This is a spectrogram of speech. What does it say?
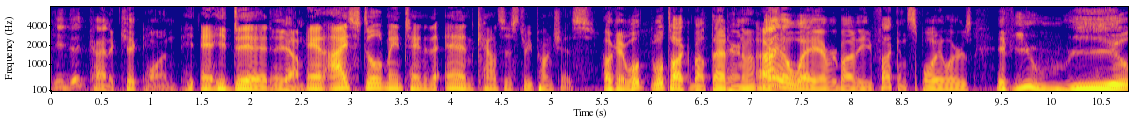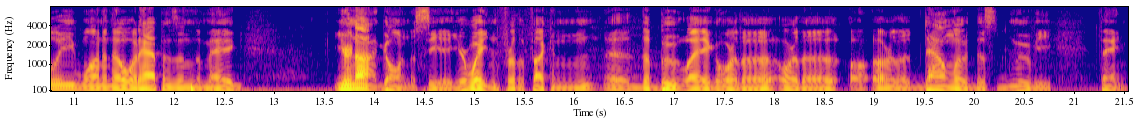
He did kind of kick one. He, and he did. Yeah. And I still maintain that the end counts as three punches. Okay, we'll we'll talk about that here in a minute. All By right. the way, everybody, fucking spoilers. If you really want to know what happens in the Meg, you're not going to see it. You're waiting for the fucking uh, the bootleg or the or the or the download this movie thing.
